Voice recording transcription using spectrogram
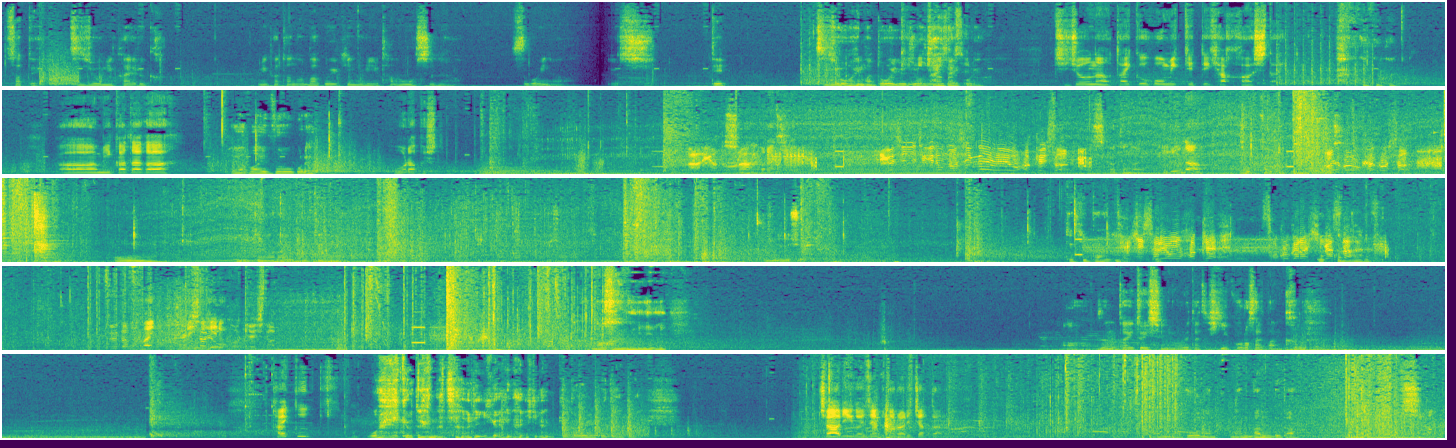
さて地上に帰るか。味方の爆撃乗り頼もしいな。すごいな。よし。で地上は今どういう状態だいこれ地上な対空砲見っけて100破したいと。ああ味方が。やばいぞこれ。崩落してありがとう下な東に敵のマシンガン兵を発見した。仕方ない。いるな。ちょっかいかけアルファを確保した。おお運転荒い運転荒い敵バギー敵車両を発見。そこから東だ。はいこれ逃げる発見した何？あ分隊と一緒に俺たち引き殺されたんか。対空機。おい拠点がチャーリー以外ないやんけ。どういうことやこれチャーリーが全部取られちゃったななんだどうなんなんなんでだ？知らん。こ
